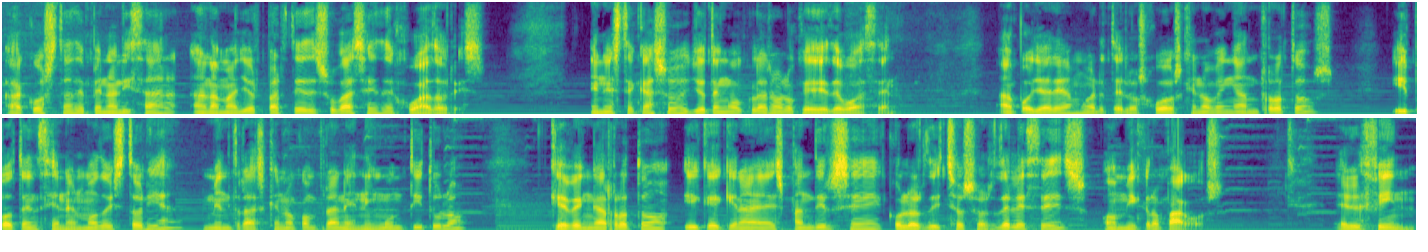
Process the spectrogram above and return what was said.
a costa de penalizar a la mayor parte de su base de jugadores. En este caso, yo tengo claro lo que debo hacer. Apoyaré a muerte los juegos que no vengan rotos y potencien el modo historia, mientras que no compraré ningún título que venga roto y que quiera expandirse con los dichosos DLCs o micropagos. El fin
